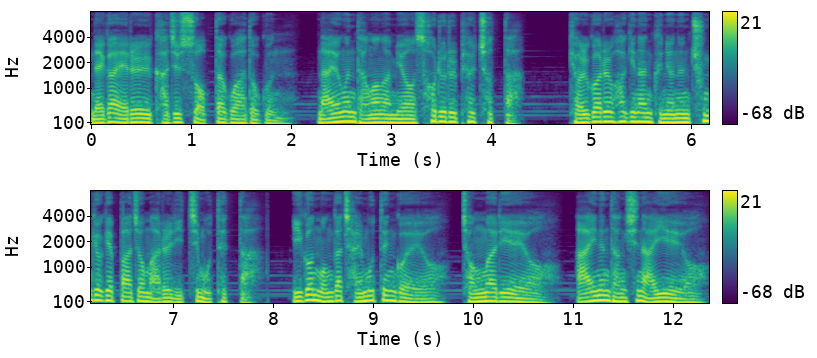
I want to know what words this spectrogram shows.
내가 애를 가질 수 없다고 하더군. 나영은 당황하며 서류를 펼쳤다. 결과를 확인한 그녀는 충격에 빠져 말을 잇지 못했다. 이건 뭔가 잘못된 거예요. 정말이에요. 아이는 당신 아이예요.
